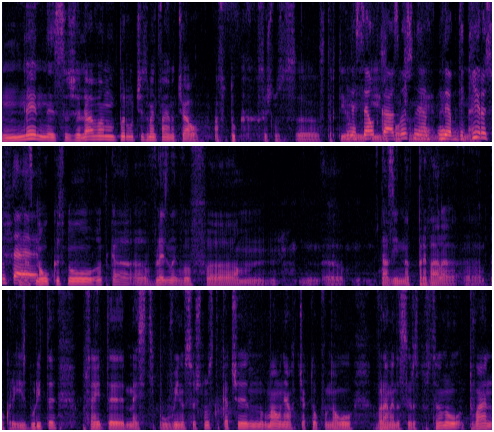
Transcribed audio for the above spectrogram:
Не, не съжалявам. Първо, че за мен това е начало. Аз от тук всъщност стартирам Не се отказваш, започвам. не- не абдикираш от тая- Не, аз много късно така влезнах в а, а, тази надпревара а, покрай изборите. Последните месеци и половина всъщност, така че нормално нямах чак толкова много време да се разпространя, но това е,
